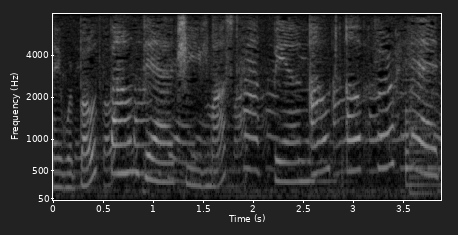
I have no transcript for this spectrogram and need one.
they were both found dead. She must have been out of her head.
